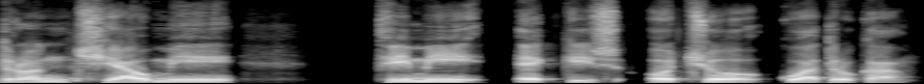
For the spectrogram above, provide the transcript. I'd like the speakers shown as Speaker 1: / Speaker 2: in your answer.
Speaker 1: dron Xiaomi Fimi X8 4K.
